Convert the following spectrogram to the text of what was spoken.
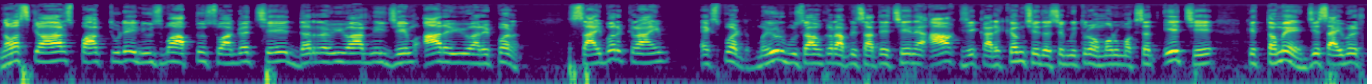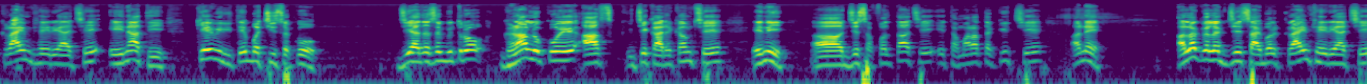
નમસ્કાર સ્પાર્ક ટુડે ન્યૂઝમાં આપનું સ્વાગત છે. દર રવિવારની જેમ આ રવિવારે પણ cyber crime expert Mayur Bhusavkar આપણી સાથે છે અને આ જે કાર્યક્રમ છે, દર્શક મિત્રો, અમારું મકસદ એ છે કે તમે જે સાયબર ક્રાઇમ થઈ રહ્યા છે, એનાથી કેવી રીતે બચી શકો? જે આ દર્શક મિત્રો, ઘણા લોકોએ આ જે કાર્યક્રમ છે, એની જે સફળતા છે એ તમારા તકી જ છે અને અલગ અલગ જે સાયબર ક્રાઇમ થઈ રહ્યા છે,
